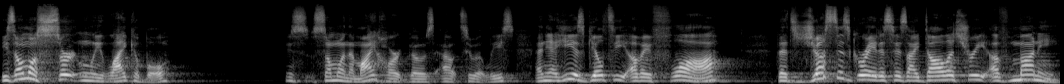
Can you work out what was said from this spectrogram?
he's almost certainly likable. He's someone that my heart goes out to at least, and yet he is guilty of a flaw that's just as great as his idolatry of money.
